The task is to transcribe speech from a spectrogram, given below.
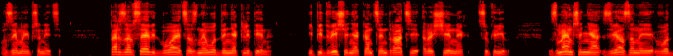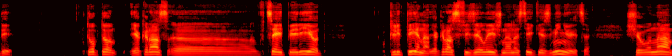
озимої пшениці? Перш за все відбувається зневоднення клітини і підвищення концентрації розчинних цукрів, зменшення зв'язаної води. Тобто, якраз е- в цей період клітина якраз фізіологічно настільки змінюється, що вона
